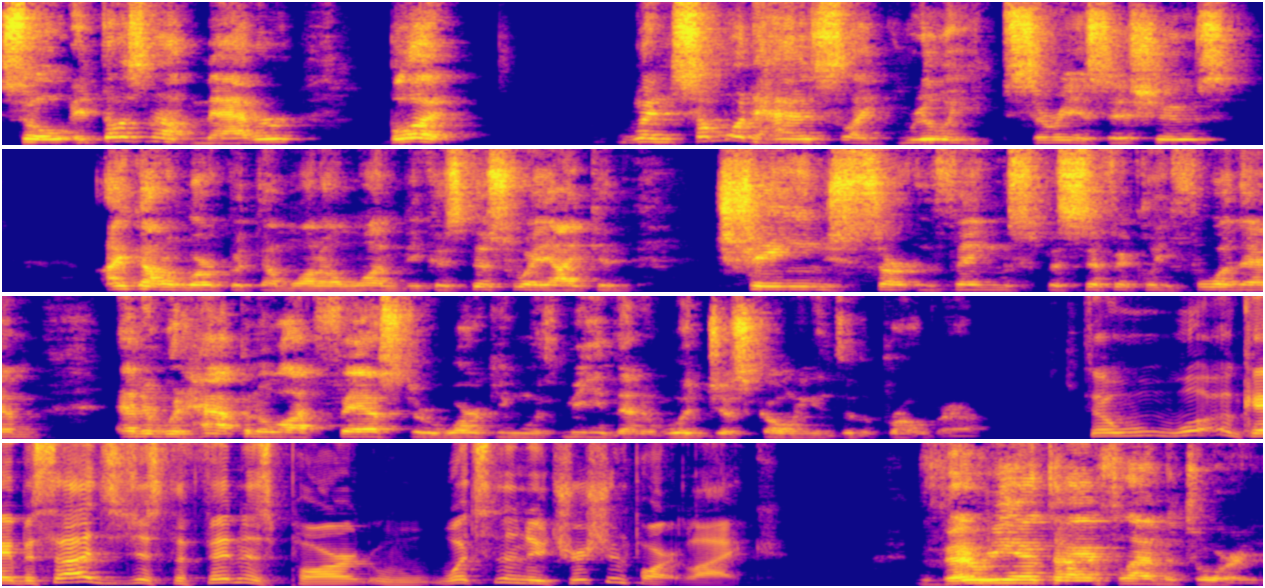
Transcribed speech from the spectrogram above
So it does not matter, but when someone has like really serious issues, I got to work with them one on one because this way I could change certain things specifically for them. And it would happen a lot faster working with me than it would just going into the program. So, okay, besides just the fitness part, what's the nutrition part like? Very anti inflammatory.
